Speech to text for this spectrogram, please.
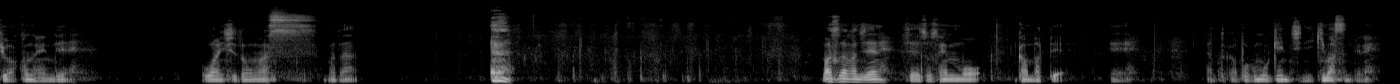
今日はこの辺で終わりにしようと思います。またまあそんな感じでね、清楚戦も頑張って、えー、なんとか僕も現地に行きますんでね、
